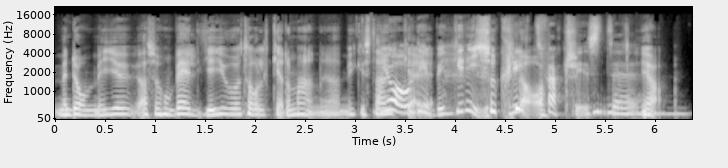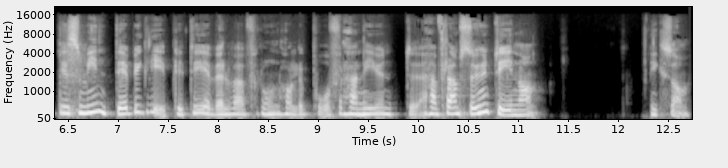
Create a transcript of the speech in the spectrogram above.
men de är ju, alltså hon väljer ju att tolka de andra mycket starkare. Ja, och det är begripligt Såklart. faktiskt. Ja. Det som inte är begripligt är väl varför hon håller på. För han, är ju inte, han framstår ju inte i någon, liksom,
